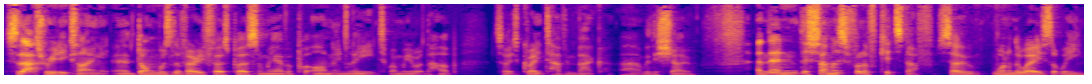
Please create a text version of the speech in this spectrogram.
so that's really exciting. Uh, Dom was the very first person we ever put on in Leeds when we were at the hub. So it's great to have him back uh, with the show. And then the summer's full of kid stuff. So one of the ways that we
